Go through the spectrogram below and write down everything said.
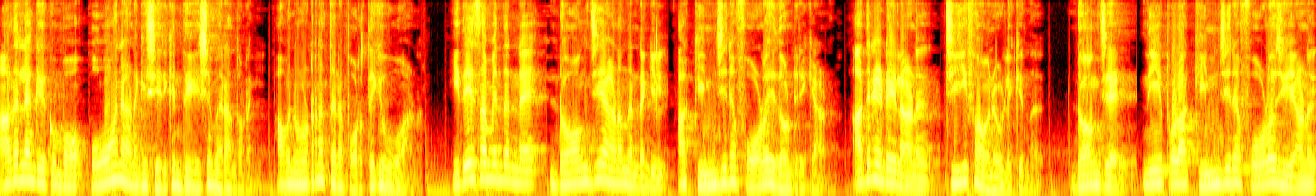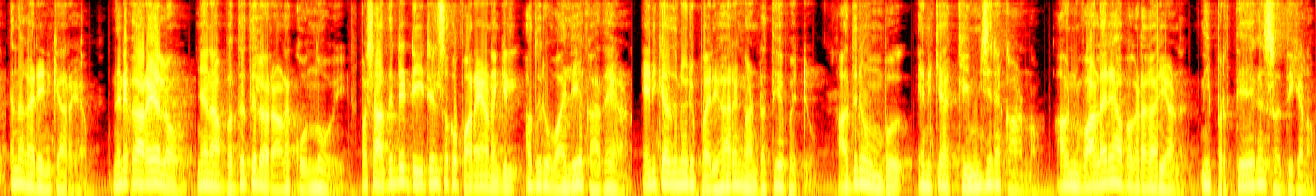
അതെല്ലാം കേൾക്കുമ്പോൾ ഓനാണെങ്കിൽ ശരിക്കും ദേഷ്യം വരാൻ തുടങ്ങി. അവൻ ഉടനെ തന്നെ പുറത്തേക്ക് പോവാണ്. ഇതേ സമയം തന്നെ ഡോങ്ജെ ആണെന്നുണ്ടെങ്കിൽ ആ കിംജിനെ ഫോളോ ചെയ്തുകൊണ്ടിരിക്കുകയാണ് അതിനിടയിലാണ് ചീഫ് അവനെ വിളിക്കുന്നത്. ഡോങ്ജെ നീ ഇപ്പോൾ ആ കിംജിനെ ഫോളോ ചെയ്യാണ് എന്ന കാര്യം എനിക്കറിയാം. നിനക്കറിയാലോ ഞാൻ അബദ്ധത്തിൽ ഒരാളെ കൊന്നുപോയി. പക്ഷെ അതിന്റെ ഡീറ്റെയിൽസ് ഒക്കെ പറയുകയാണെങ്കിൽ അതൊരു വലിയ കഥയാണ്. എനിക്ക് അതിനൊരു പരിഹാരം കണ്ടെത്തിയേ പറ്റൂ. അതിനു മുമ്പ് എനിക്ക് ആ കിംജിനെ കാണണം. അവൻ വളരെ അപകടകാരിയാണ്. നീ പ്രത്യേകം ശ്രദ്ധിക്കണം.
